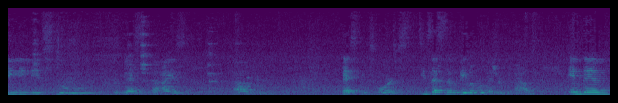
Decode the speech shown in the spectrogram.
really leads to the best, the highest um, testing scores, since that's the available measure we have. And then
